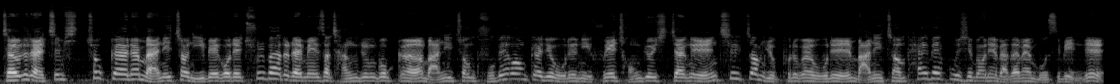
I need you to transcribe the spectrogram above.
자, 오늘 아침 시초가는 12,200원에 출발을 하면서 장중고가 12,900원까지 오른 이후에 정규 시장은 7.6%가 오른 12,890원에 마감한 모습인데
